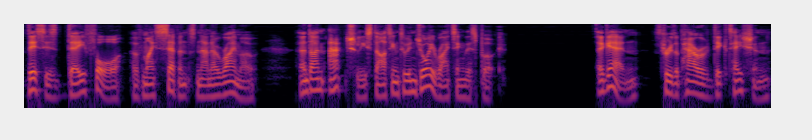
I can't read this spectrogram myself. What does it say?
This is day four of my seventh NaNoWriMo, and I'm actually starting to enjoy writing this book. Again, through the power of dictation,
